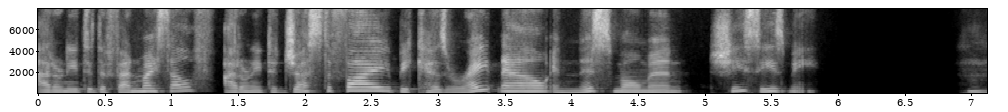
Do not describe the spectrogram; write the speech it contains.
I don't need to defend myself. I don't need to justify because right now, in this moment, she sees me. Hmm.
